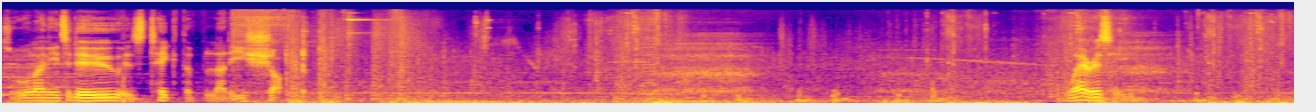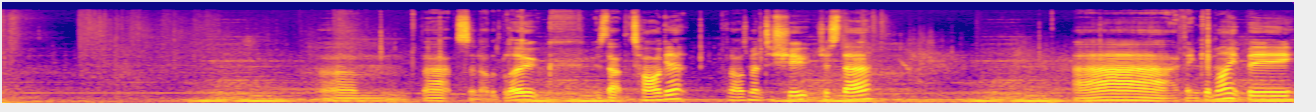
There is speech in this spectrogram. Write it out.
So all I need to do is take the bloody shot. Where is he? Um, That's another bloke. Is that the target that I was meant to shoot just there? Ah, I think it might be.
